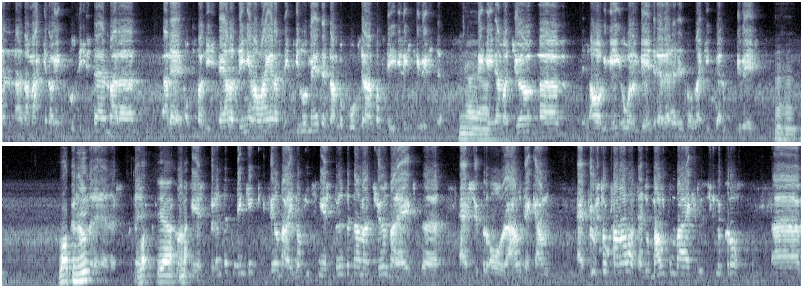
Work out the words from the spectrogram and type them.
en uh, dan mag je nog explosief zijn, maar uh, allee, op van die steile dingen van langer dan een kilometer, dan bekomt je dan toch die lichtgewichten. Ja, ja. Ik denk dat Mathieu um, in het algemeen gewoon een betere renner is dan dat ik ben geweest. -huh. Wat een nu? andere renner. Wat, ja, maar... meer sprinten, denk ik. Ik dat hij nog iets meer sprinten dan Mathieu, maar hij, heeft, uh, hij is super allround. Hij, kan, hij proeft ook van alles. Hij doet mountainbike, hij doet cyclocross. Um,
